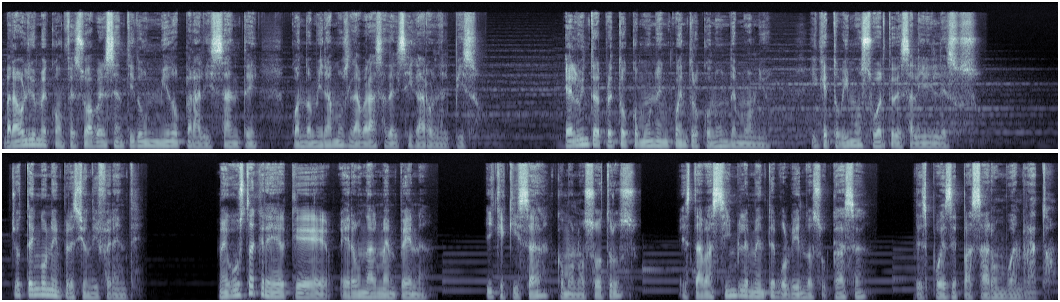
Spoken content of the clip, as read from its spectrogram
Braulio me confesó haber sentido un miedo paralizante cuando miramos la brasa del cigarro en el piso. Él lo interpretó como un encuentro con un demonio y que tuvimos suerte de salir ilesos. Yo tengo una impresión diferente. Me gusta creer que era un alma en pena y que quizá, como nosotros, estaba simplemente volviendo a su casa después de pasar un buen rato.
